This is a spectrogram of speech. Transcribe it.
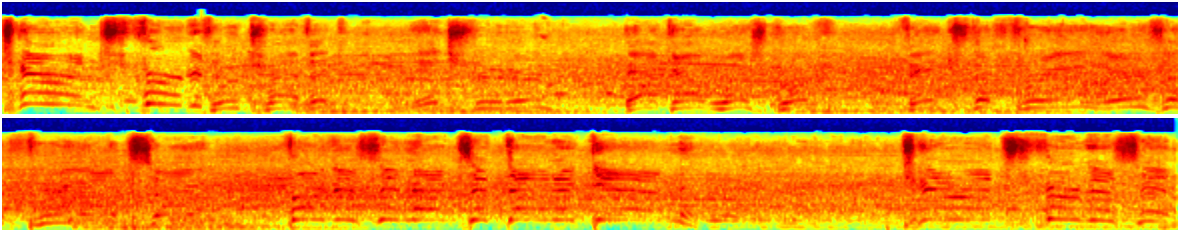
Terrance Ferguson. Through traffic. It's Schroeder. Back out Westbrook. Fakes the three. Here's a three outside. Ferguson knocks it down again. Terrance Ferguson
